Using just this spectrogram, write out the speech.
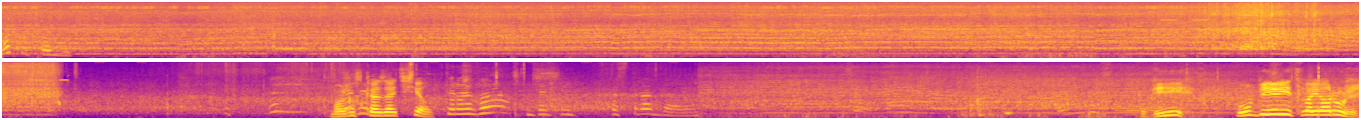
Вот и садись. Можно Даже- сказать, сел. Трава даже пострадала. Убери, убери твое оружие.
